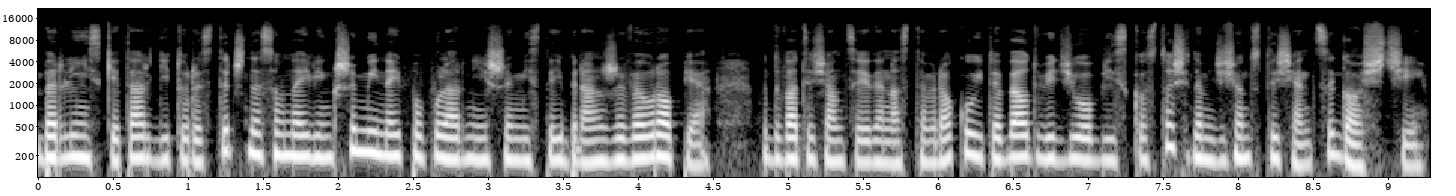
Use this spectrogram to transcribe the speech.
Berlińskie targi turystyczne są największymi i najpopularniejszymi z tej branży w Europie. W 2011 roku ITB odwiedziło blisko 170 tysięcy gości.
